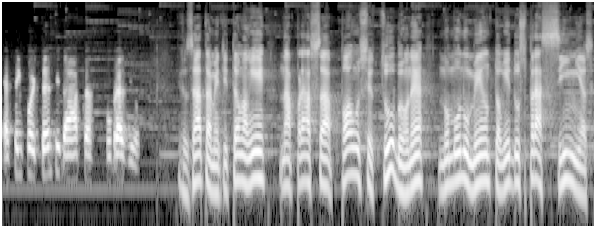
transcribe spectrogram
essa importante data para o Brasil. Exatamente. Então ali na Praça Paulo Setúbal, né, no monumento ali dos pracinhas,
